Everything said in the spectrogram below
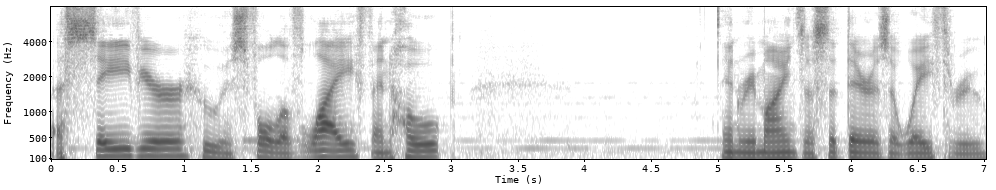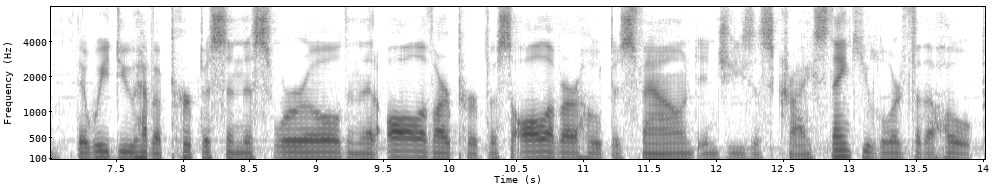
a Savior who is full of life and hope, and reminds us that there is a way through, that we do have a purpose in this world, and that all of our purpose, all of our hope is found in Jesus Christ. Thank you, Lord, for the hope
